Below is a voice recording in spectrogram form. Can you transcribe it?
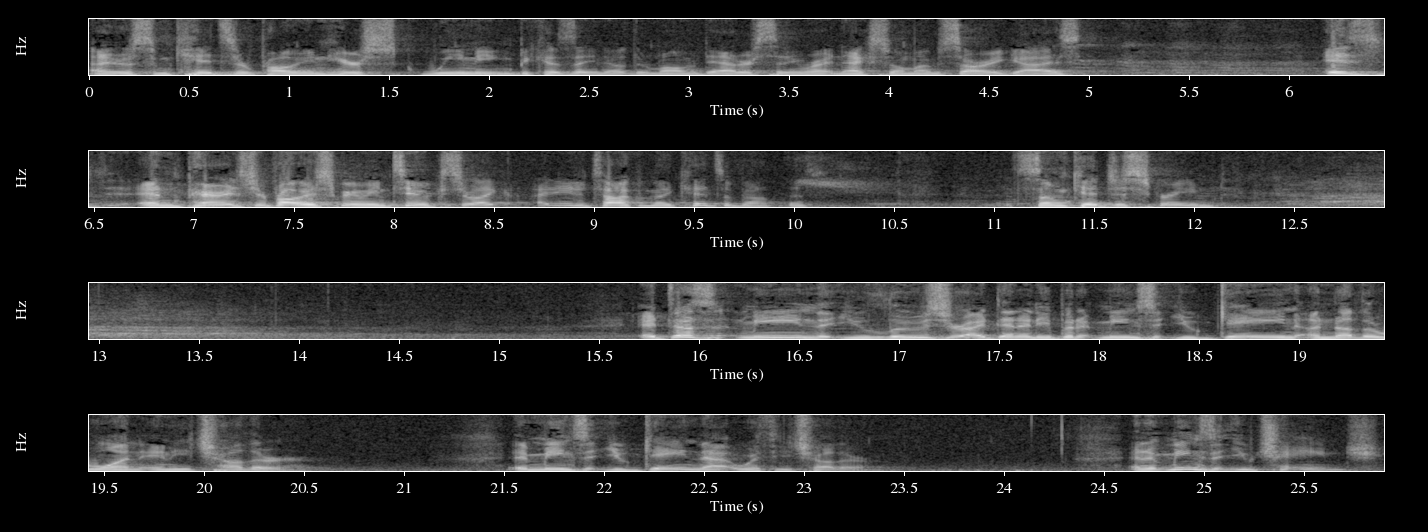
And I know some kids are probably in here screaming because they know their mom and dad are sitting right next to them. I'm sorry, guys. is, and parents, you're probably screaming too because you're like, I need to talk with my kids about this. Some kid just screamed. It doesn't mean that you lose your identity, but it means that you gain another one in each other. It means that you gain that with each other. And it means that you change.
